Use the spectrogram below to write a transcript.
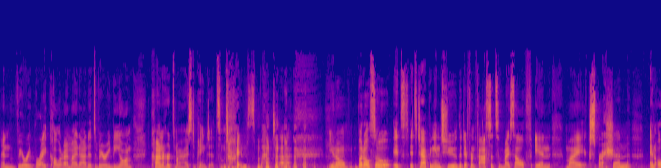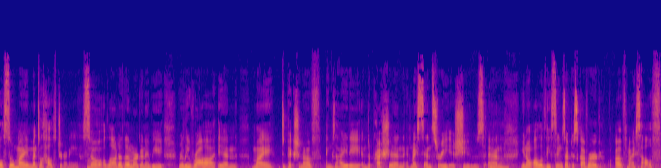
and very bright color i might add it's very neon kind of hurts my eyes to paint it sometimes but uh, you know but also it's it's tapping into the different facets of myself in my expression and also my mental health journey so mm-hmm. a lot of them are going to be really raw in my depiction of anxiety and depression and my sensory issues and mm-hmm. you know all of these things i've discovered of myself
